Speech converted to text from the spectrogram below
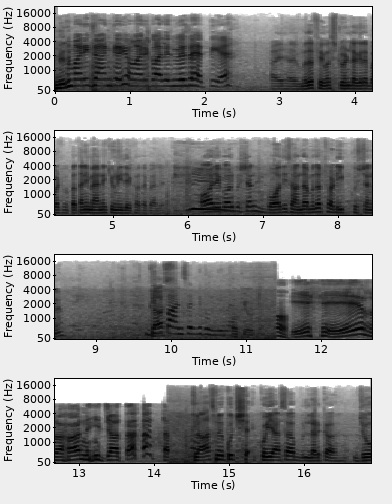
मेरे हमारी जानकारी हमारे कॉलेज में रहती है। हाय हाय मतलब फ़ेमस स्टूडेंट लग रहा है बट पता नहीं मैंने क्यों नहीं देखा था पहले। और एक और क्वेश्चन बहुत ही शानदार मतलब थोड़ा डीप क्वेश्चन है। क्लास आंसर भी दूँगी मैं। ओके ओके एहे रहा नहीं जाता। क्लास में कुछ कोई ऐसा लड़का जो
